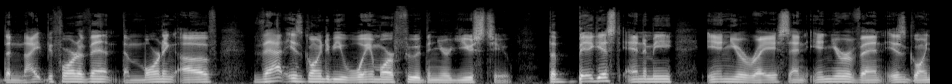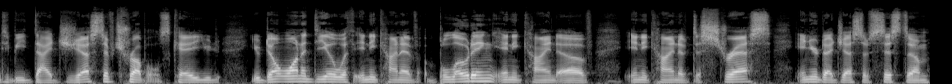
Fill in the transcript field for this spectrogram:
the night before an event, the morning of, that is going to be way more food than you're used to. The biggest enemy in your race and in your event is going to be digestive troubles. Okay, you you don't want to deal with any kind of bloating, any kind of any kind of distress in your digestive system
